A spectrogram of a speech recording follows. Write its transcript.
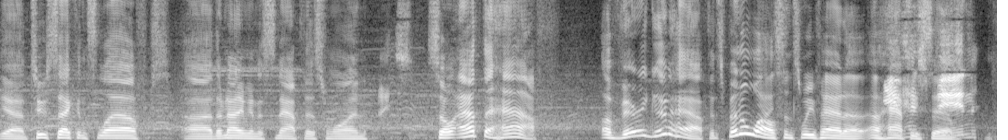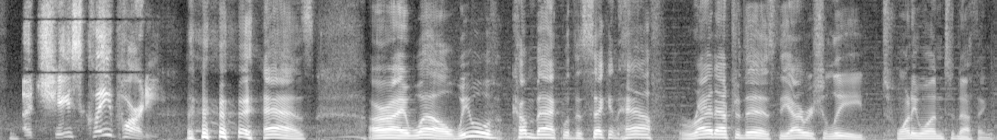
Yeah, two seconds left. Uh, they're not even going to snap this one. Nice. So at the half, a very good half. It's been a while since we've had a, a happy sim. been a Chase Clay party. it has. All right, well, we will come back with the second half right after this. The Irish lead 21 to nothing.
